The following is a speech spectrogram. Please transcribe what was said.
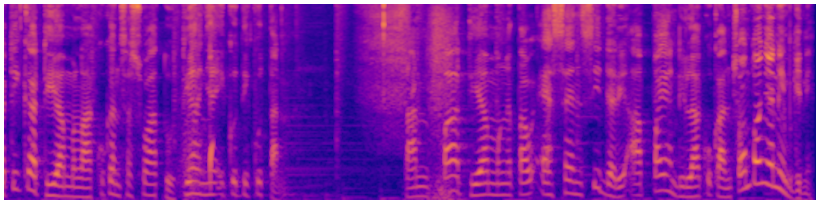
ketika dia melakukan sesuatu, dia hanya ikut-ikutan. Tanpa dia mengetahui esensi dari apa yang dilakukan. Contohnya nih begini.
